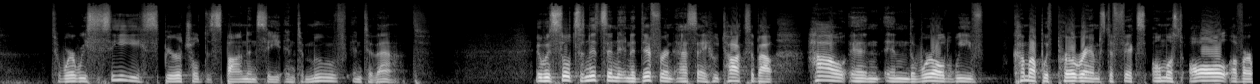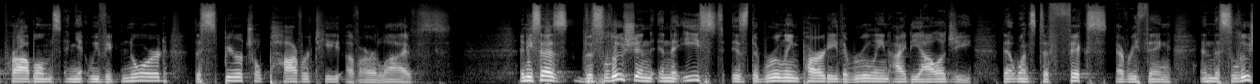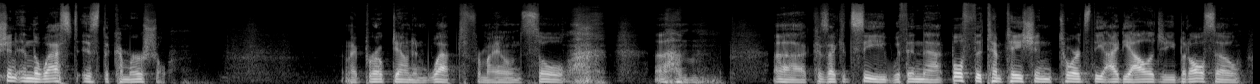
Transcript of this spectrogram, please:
to where we see spiritual despondency and to move into that. It was Solzhenitsyn in a different essay who talks about how in, in the world we've come up with programs to fix almost all of our problems, and yet we've ignored the spiritual poverty of our lives. And he says the solution in the East is the ruling party, the ruling ideology that wants to fix everything, and the solution in the West is the commercial. And I broke down and wept for my own soul. um, uh, because I could see within that both the temptation towards the ideology, but also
